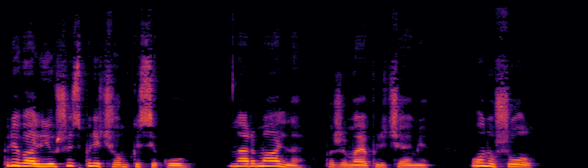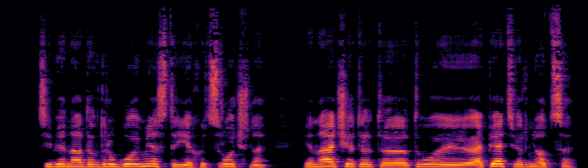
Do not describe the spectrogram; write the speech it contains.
привалившись плечом к косяку. «Нормально», — пожимая плечами. «Он ушел. Тебе надо в другое место ехать срочно, иначе этот э, твой опять вернется.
